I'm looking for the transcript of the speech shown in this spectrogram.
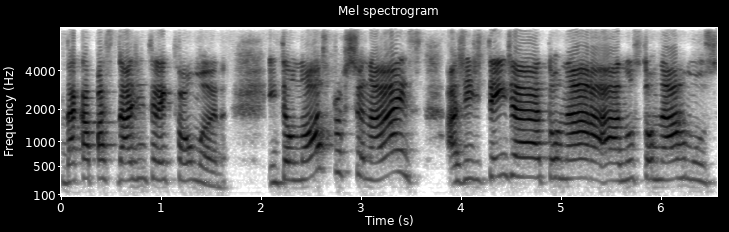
da capacidade intelectual humana. Então, nós profissionais, a gente tende a tornar a nos tornarmos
